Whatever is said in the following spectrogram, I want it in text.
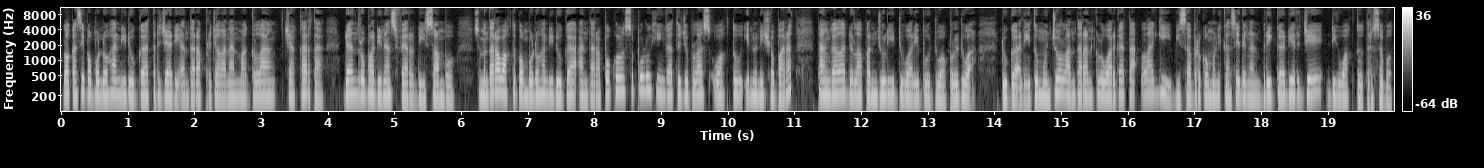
lokasi pembunuhan diduga terjadi antara perjalanan Magelang, Jakarta, dan rumah dinas Verdi Sambo. Sementara waktu pembunuhan diduga antara pukul 10 hingga 17 waktu Indonesia Barat, tanggal 8 Juli 2022. Dugaan itu muncul lantaran keluarga tak lagi bisa berkomunikasi dengan Brigadir J di waktu tersebut.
